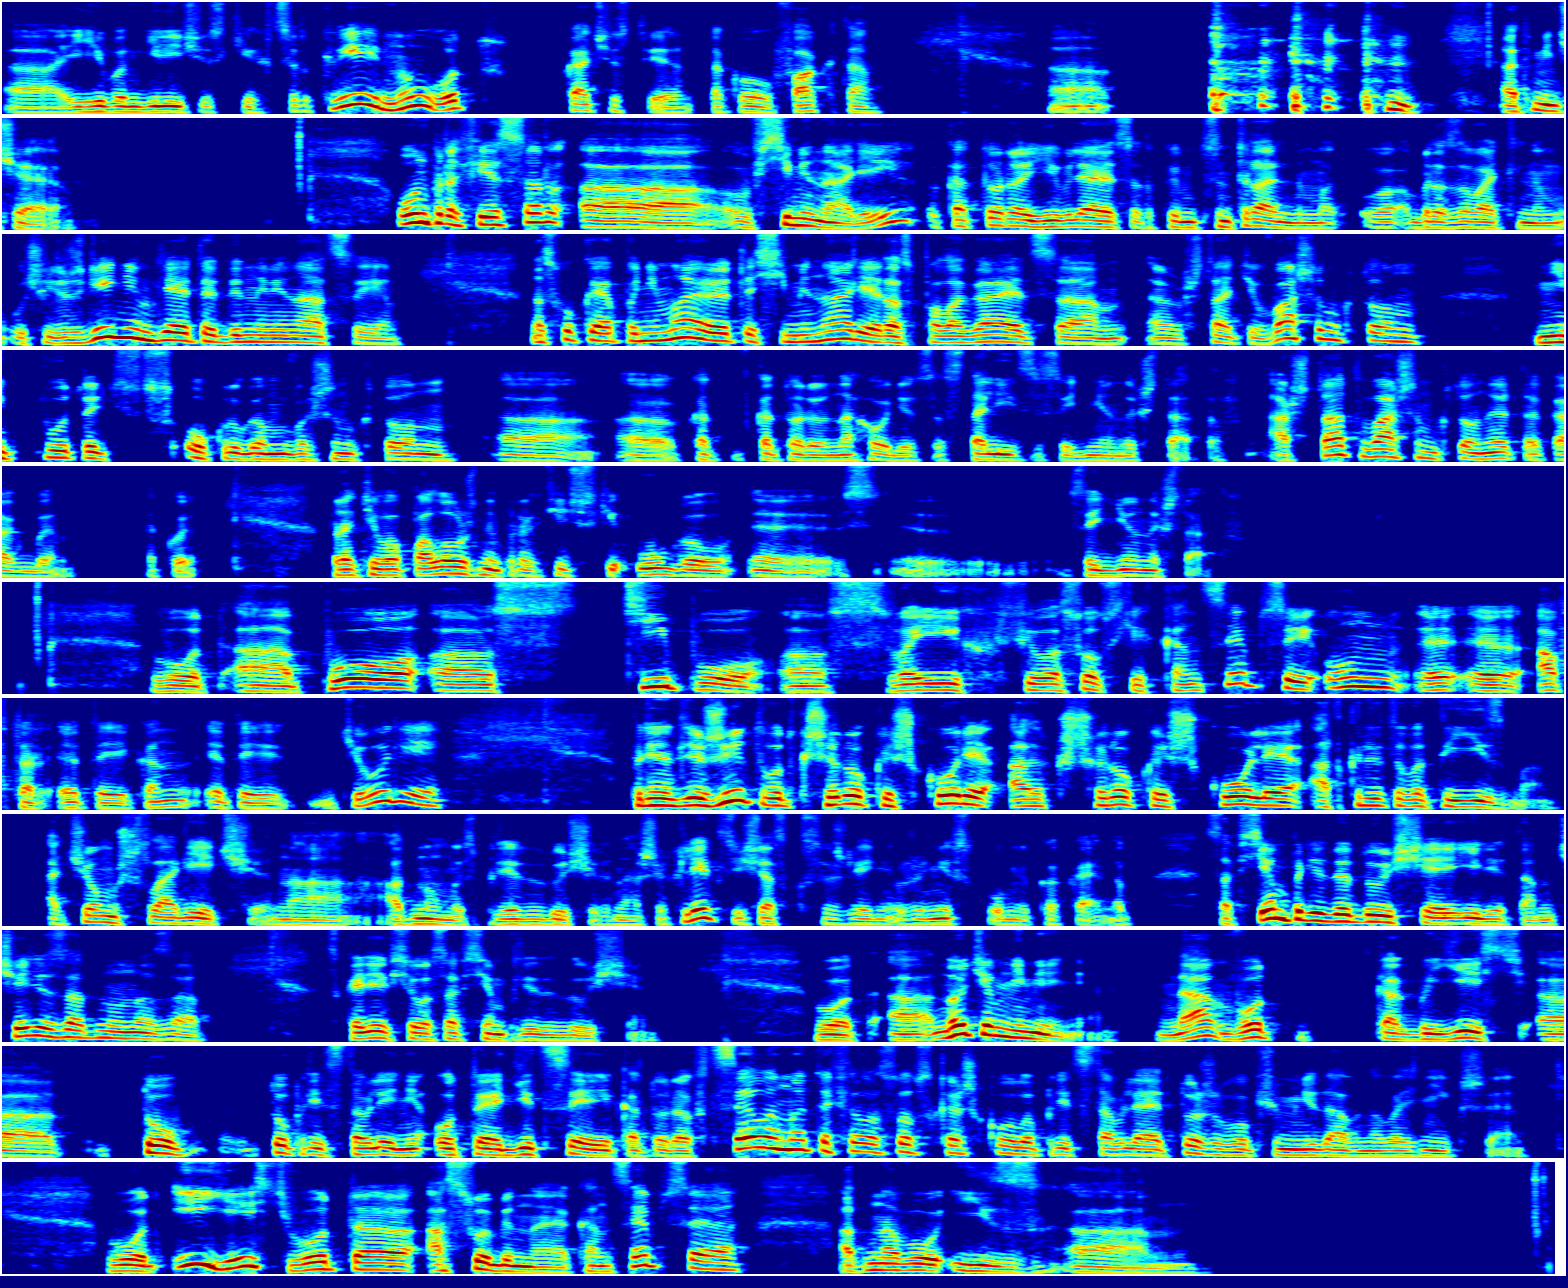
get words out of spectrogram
а, евангелических церквей. Ну, вот в качестве такого факта а, отмечаю. Он профессор а, в семинарии, которая является таким центральным образовательным учреждением для этой деноминации. Насколько я понимаю, эта семинария располагается в штате Вашингтон, не путать с округом Вашингтон, а, а, в котором находится столица Соединенных Штатов. А штат Вашингтон – это как бы такой противоположный практически угол э, э, Соединенных Штатов. Вот. А по типу своих философских концепций он, э, автор этой, этой теории, принадлежит вот к широкой школе, а к широкой школе открытого теизма, о чем шла речь на одном из предыдущих наших лекций. Сейчас, к сожалению, уже не вспомню, какая она совсем предыдущая или там через одну назад. Скорее всего, совсем предыдущая. Вот. А, но тем не менее, да, вот как бы есть а, то, то представление о теодицее, которое в целом эта философская школа представляет, тоже, в общем, недавно возникшее. Вот. И есть вот э, особенная концепция одного из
